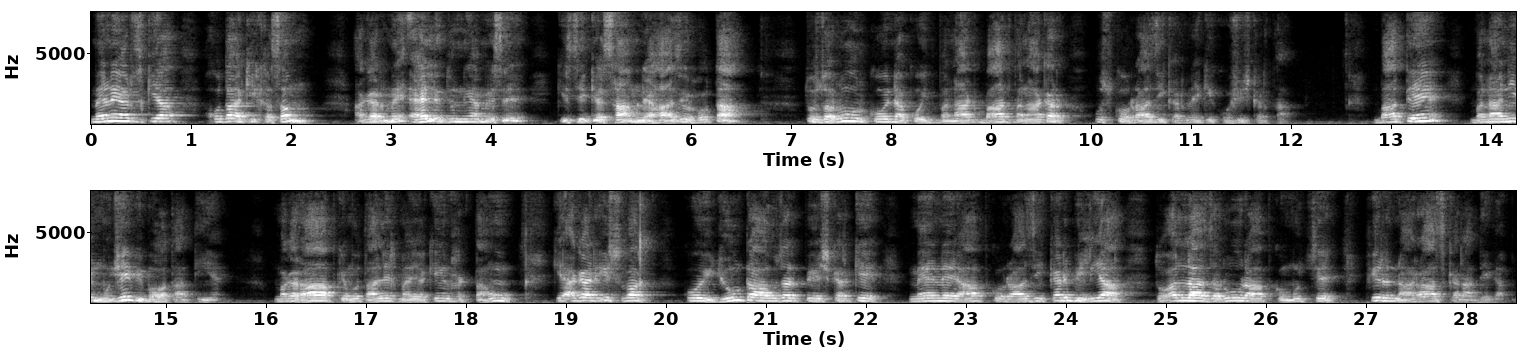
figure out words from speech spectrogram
मैंने अर्ज़ किया, खुदा की कसम अगर मैं अहल दुनिया में से किसी के सामने हाजिर होता तो ज़रूर कोई ना कोई बना, बात बनाकर उसको राज़ी करने की कोशिश करता। बातें बनानी मुझे भी बहुत आती हैं, मगर आपके मुतालिक मैं यकीन रखता हूँ कि अगर इस वक्त कोई झूठा उज़र पेश करके मैंने आपको राज़ी कर भी लिया तो अल्लाह ज़रूर आपको मुझसे फिर नाराज़ करा देगा।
